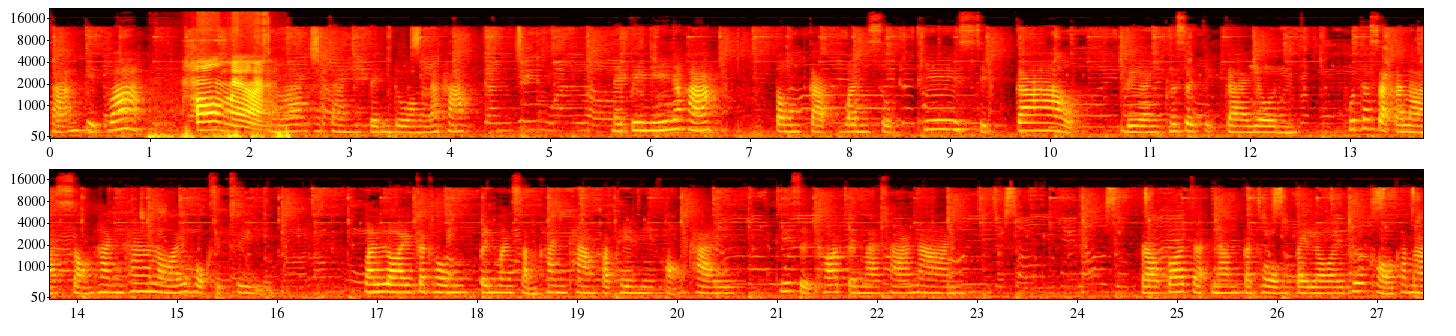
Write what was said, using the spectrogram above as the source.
ษาอังกฤษว่า Full แปล moon. ว่าพระจันทร์เต็มดวงนะคะ ในปีนี้นะคะ ตรงกับวันศุกร์ที่ 19 เดือนพฤศจิกายน พุทธศักราช 2564 วันลอยกระทงเป็นวันสำคัญทางประเพณีของไทย ที่สืบทอดกันมาช้านาน เราก็จะนำกระทงไปลอยเพื่อขอขมา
